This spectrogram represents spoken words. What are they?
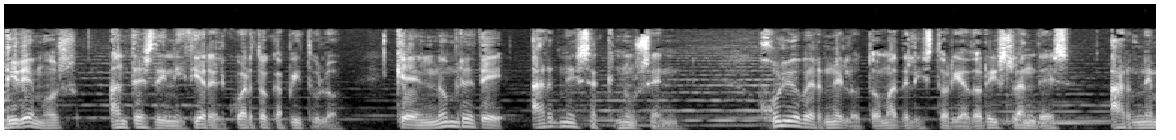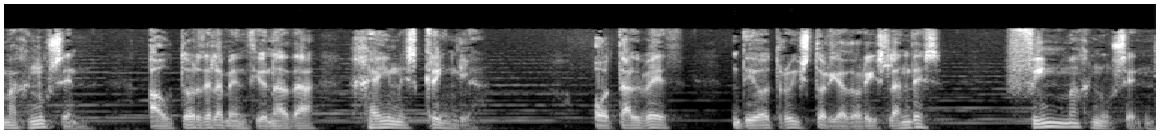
Diremos antes de iniciar el cuarto capítulo, que el nombre de Arne Saknussen, Julio Verne lo toma del historiador islandés Arne Magnussen, autor de la mencionada Heim Skringla, o tal vez de otro historiador islandés, Finn Magnussen.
